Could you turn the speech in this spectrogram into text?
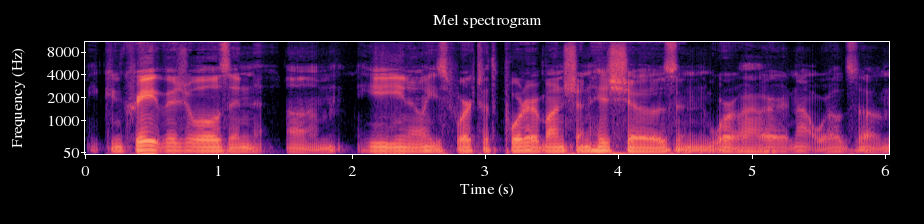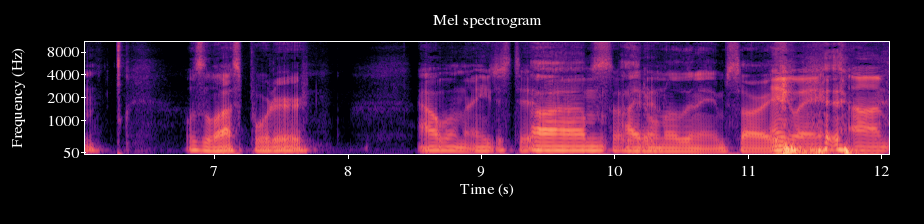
He can create visuals, and um, he you know he's worked with Porter a bunch on his shows and world Wow. or not worlds. Um, what was the last Porter album that he just did? um So i don't know the name sorry Anyway, um,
